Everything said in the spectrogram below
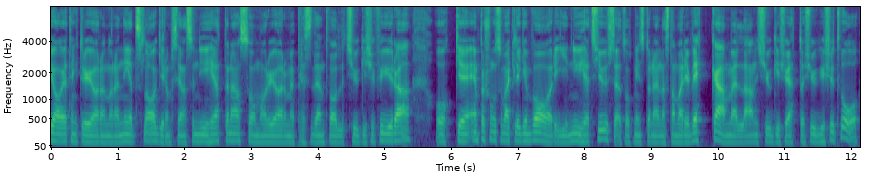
Ja, jag tänkte göra några nedslag i de senaste nyheterna som har att göra med presidentvalet 2024 och eh, en person som verkligen var i nyhetsljuset åtminstone nästan varje vecka mellan 2021 och 2022.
